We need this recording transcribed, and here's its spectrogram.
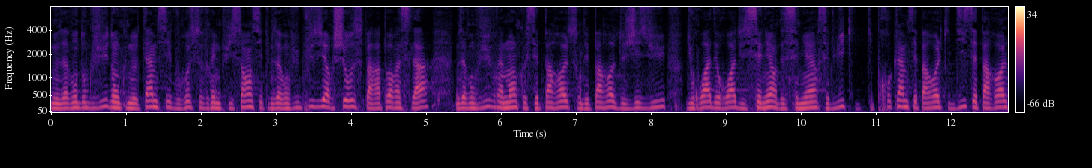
nous avons donc vu, donc le thème c'est vous recevrez une puissance, et puis nous avons vu plusieurs choses par rapport à cela. Nous avons vu vraiment que ces paroles sont des paroles de Jésus, du roi des rois, du Seigneur des seigneurs. C'est lui qui, proclame ces paroles, qui dit ces paroles,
